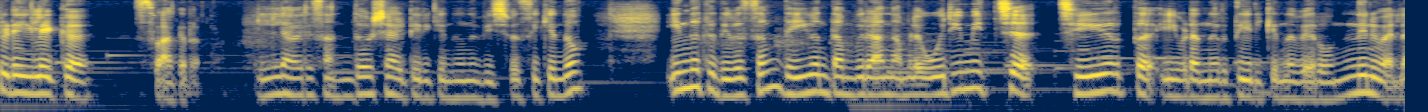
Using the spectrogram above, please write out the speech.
ടുഡേയിലേക്ക് സ്വാഗതം. എല്ലാവരും സന്തോഷമായിട്ടിരിക്കുന്നു എന്ന് വിശ്വസിക്കുന്നു. ഇന്നത്തെ ദിവസം ദൈവം തമ്പുരാൻ നമ്മളെ ഒരുമിച്ച് ചേർത്ത് ഇവിടെ നിർത്തിയിരിക്കുന്നത് വേറെ ഒന്നിനുമല്ല.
